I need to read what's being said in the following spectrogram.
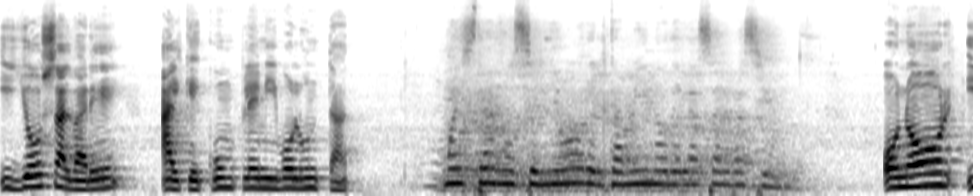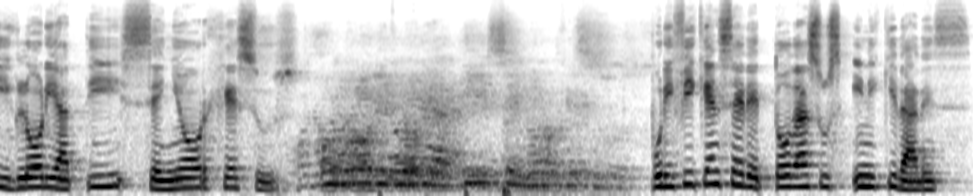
y yo salvaré al que cumple mi voluntad. Muéstranos, Señor, el camino de la salvación. Honor y gloria a ti, Señor Jesús. Honor y gloria a ti, Señor Jesús. Purifíquense de todas sus iniquidades,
